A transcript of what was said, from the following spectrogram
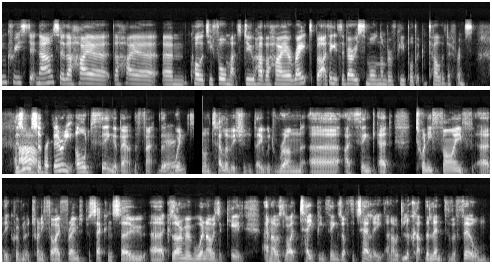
increased it now so the higher the higher um, quality formats do have a higher rate but i think it's a very small number of people that can tell the difference There's Ah, also a very odd thing about the fact that Yeah. when on television, they would run, uh, I think, at 25, uh, the equivalent of 25 frames per second. So, because I remember when I was a kid and I was like taping things off the telly and I would look up the length of a film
